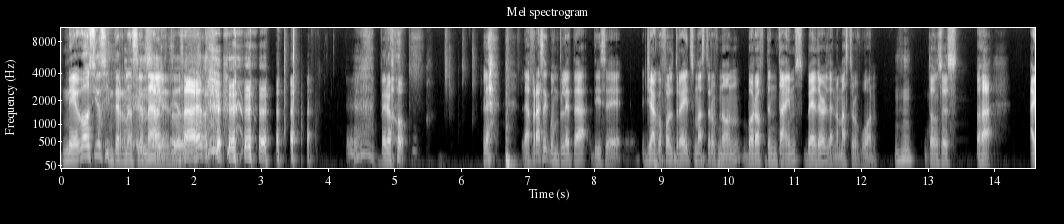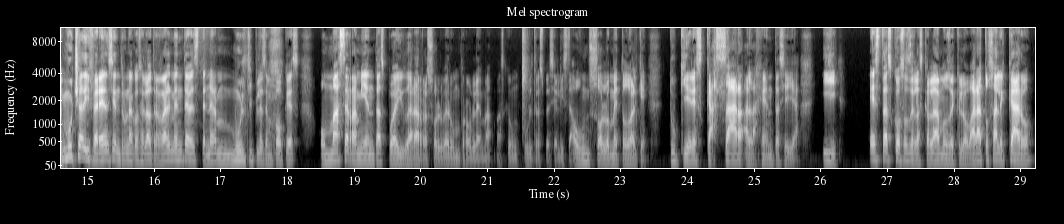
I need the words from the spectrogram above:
Negocios internacionales, ya sabes. Pero la, la frase completa dice: Jack of all trades, master of none, but oftentimes better than a master of one. Entonces, o sea, hay mucha diferencia entre una cosa y la otra. Realmente a veces tener múltiples enfoques o más herramientas puede ayudar a resolver un problema, más que un ultra especialista o un solo método al que tú quieres cazar a la gente hacia allá. Y estas cosas de las que hablábamos, de que lo barato sale caro,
